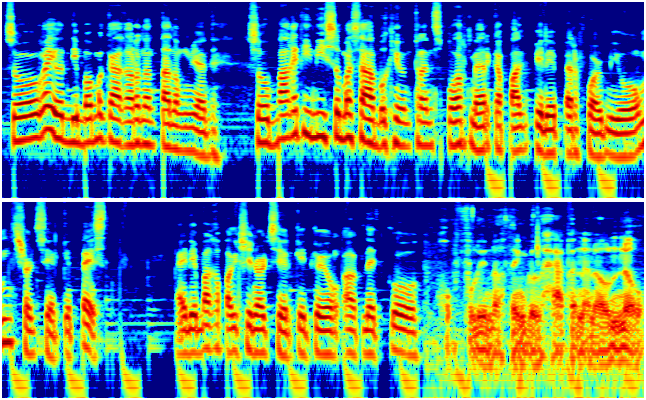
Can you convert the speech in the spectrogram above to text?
So, ngayon, di ba magkakaroon ng tanong yan? So, bakit hindi sumasabog yung transformer kapag pine-perform yung short circuit test? Ay, di ba kapag short circuit ko yung outlet ko, Hopefully nothing will happen and I'll know.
